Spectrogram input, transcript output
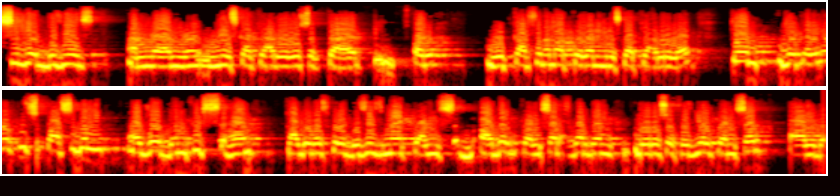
सीलियर डिज़ीज़ में इसका क्या रोल हो सकता है? और कार्सिनोमा कोलन में इसका क्या रोल है? तो ये करेगा, कुछ पॉसिबल जो बेनिफिट्स हैं कार्डियोवास्कुलर डिज़ीज़ में cancer other cancer other than oesophageal cancer and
